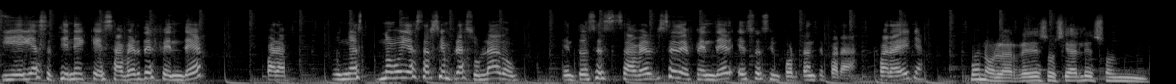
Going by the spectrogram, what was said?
y ella se tiene que saber defender para pues, no, no, voy a estar siempre a su lado. Entonces, saberse defender, eso es importante para, para ella. Bueno, las redes sociales son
